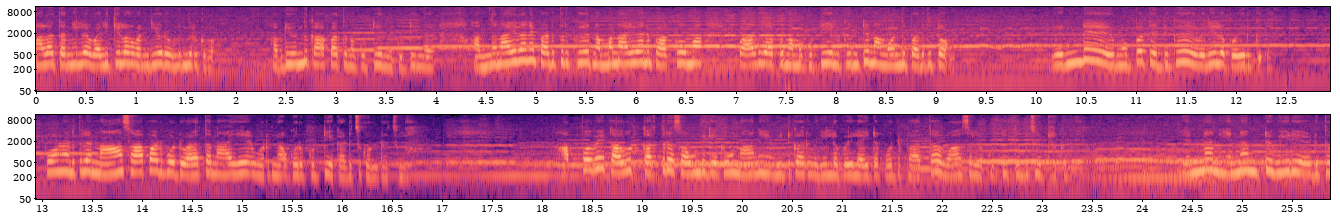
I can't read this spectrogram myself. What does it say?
மழை தண்ணியில் வலிக்கெல்லாம் வண்டியோட விழுந்துருக்குறோம். அப்படி வந்து காப்பாற்றின குட்டி அந்த குட்டிங்க. அந்த நாய் தானே படுத்துருக்கு. நம்ம நாய் தானே பக்குவமாக பாதுகாப்பு நம்ம குட்டிகளுக்குன்ட்டு நாங்கள் வந்து படுத்துட்டோம். ரெண்டு முப்பத்தெட்டுக்கு வெளியில் போயிருக்கு. போன இடத்துல நான் சாப்பாடு போட்டு வளர்த்த நாயே ஒரு ஒரு குட்டியை கடிச்சு கொண்டுருச்சுங்க அப்போவே கவுர் கத்துற சவுண்டு கேட்கவும் நானே என் வீட்டுக்காரரும் வெளியில் போய் லைட்டை போட்டு பார்த்தா வாசலில் குட்டி துடிச்சிட்டு இருக்குது. என்னன்னு என்னன்ட்டு வீடியோ எடுத்து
